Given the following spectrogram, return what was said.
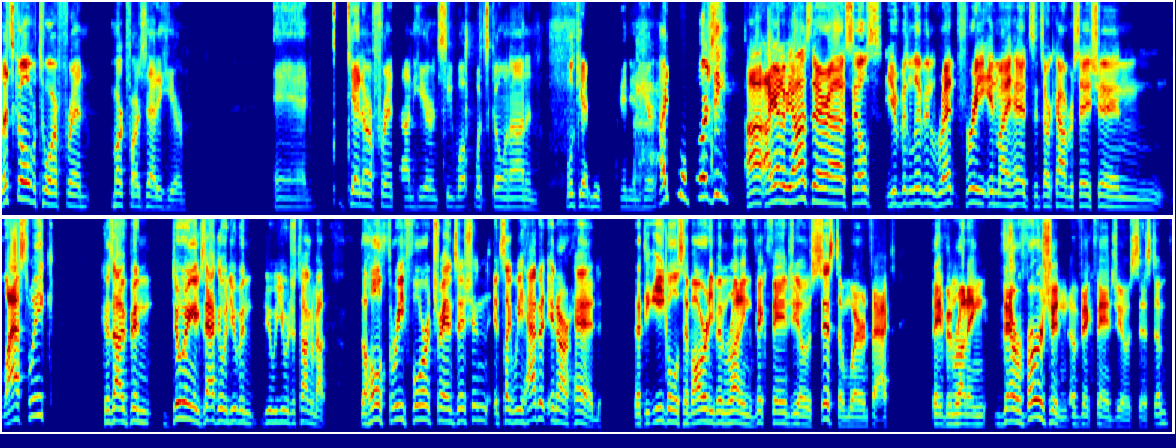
let's go over to our friend Marc Farzetta here and get our friend on here and see what what's going on, and we'll get his opinion here. How you doing, Farzy? Uh, I got to be honest, there, uh, Sills. You've been living rent free in my head since our conversation last week, because I've been doing exactly what you've been you, you were just talking about. The whole three four transition. It's like we have it in our head that the Eagles have already been running Vic Fangio's system, where in fact they've been running their version of Vic Fangio's system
